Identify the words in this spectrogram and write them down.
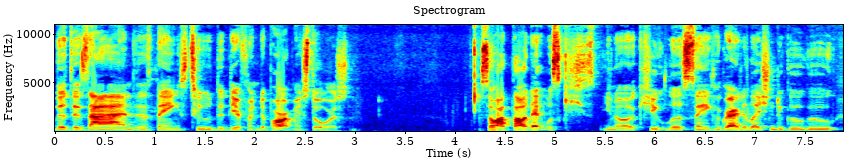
the designs and things to the different department stores. So I thought that was, you know, a cute little scene. Congratulations to GooGoo.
